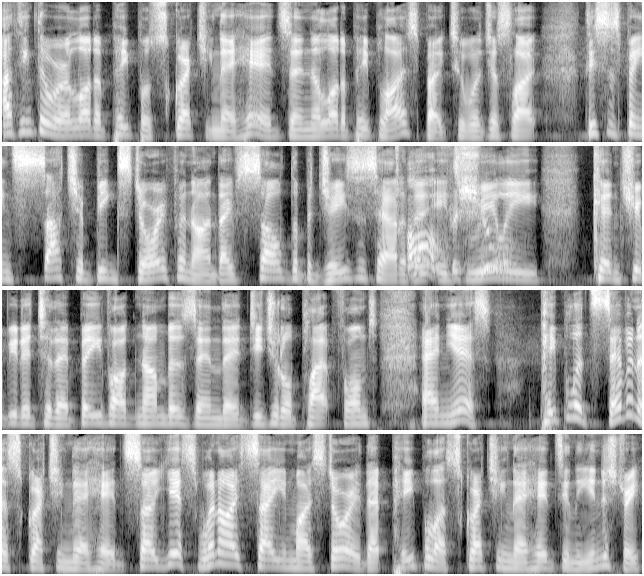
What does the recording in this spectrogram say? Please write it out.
I think there were a lot of people scratching their heads, and a lot of people I spoke to were just like, "This has been such a big story for Nine. They've sold the bejesus out of Oh, it. It's sure. really contributed to their BVOD numbers and their digital platforms. And yes." People at Seven are scratching their heads. So, yes, when I say in my story that people are scratching their heads in the industry,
